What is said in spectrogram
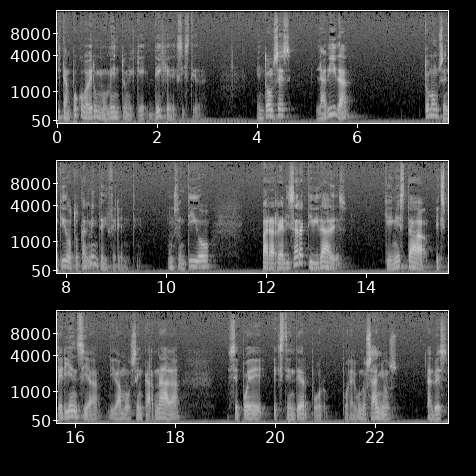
y tampoco va a haber un momento en el que deje de existir. Entonces, la vida toma un sentido totalmente diferente, un sentido para realizar actividades que en esta experiencia, digamos, encarnada, se puede extender por, por algunos años, tal vez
